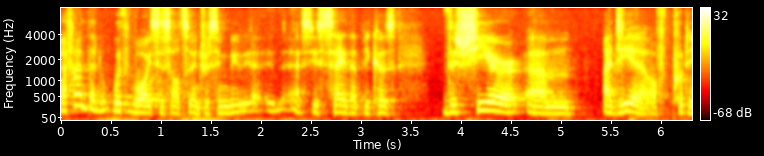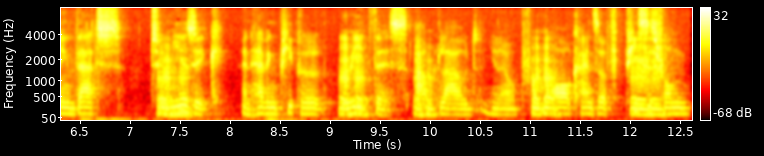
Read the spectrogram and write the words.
I find that with voice is also interesting, uh, as you say that, because the sheer um, idea of putting that to Mhm. music and having people Mhm. read this out Mhm. loud, you know, from Mhm. all kinds of pieces Mhm. from,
